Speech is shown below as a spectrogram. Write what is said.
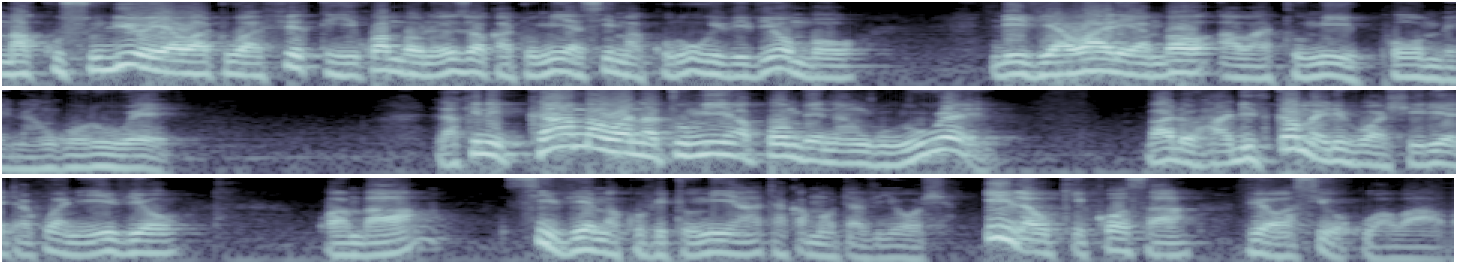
makusudio ya watu wa fiqhi kwamba unaweza wakatumia si makuruhu hivi vyombo ni vya wale ambao hawatumii pombe na nguruwe lakini kama wanatumia pombe na nguruwe bado hadithi kama ilivyoashiria itakuwa ni hivyo kwamba si vyema kuvitumia hata kama utaviosha ila ukikosa vya wasiokuwa wao.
